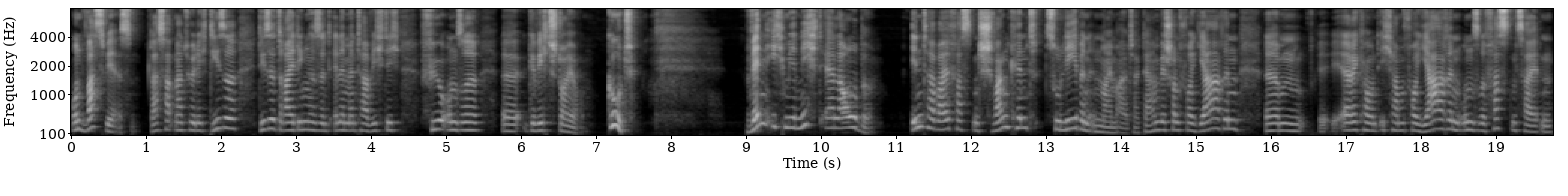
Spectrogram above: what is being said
und was wir essen. Das hat natürlich, diese, diese drei Dinge sind elementar wichtig für unsere äh, Gewichtssteuerung. Gut. Wenn ich mir nicht erlaube, Intervallfasten schwankend zu leben in meinem Alltag. Da haben wir schon vor Jahren, ähm, Erika und ich haben vor Jahren unsere Fastenzeiten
